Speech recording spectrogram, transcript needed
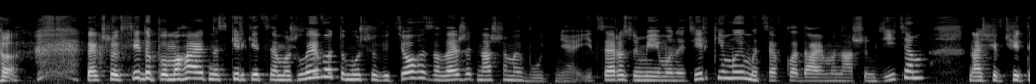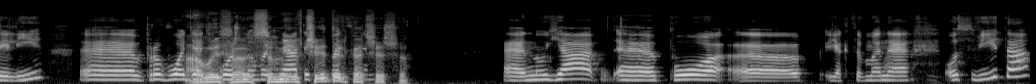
да. Так що всі допомагають наскільки це можливо, тому що від цього залежить наше майбутнє. І це розуміємо не тільки ми, ми це вкладаємо нашим дітям, наші вчителі е, проводять А ви кожного самі дня вчителька чи що? Е, ну, я е, по е, як це в мене освіта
